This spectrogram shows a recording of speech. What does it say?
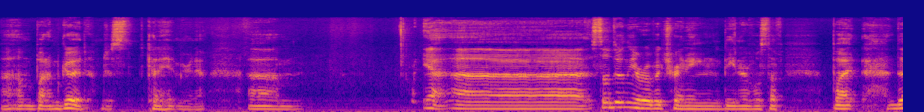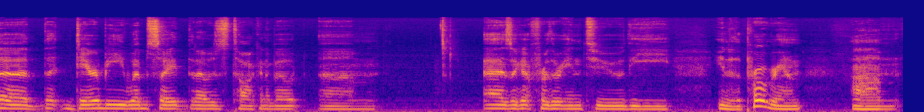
um, but I'm good. I'm just kind of hitting me right now. Um, yeah, uh, still doing the aerobic training, the interval stuff, but the the Darebee website that I was talking about. Um, as I got further into the into the program, um,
